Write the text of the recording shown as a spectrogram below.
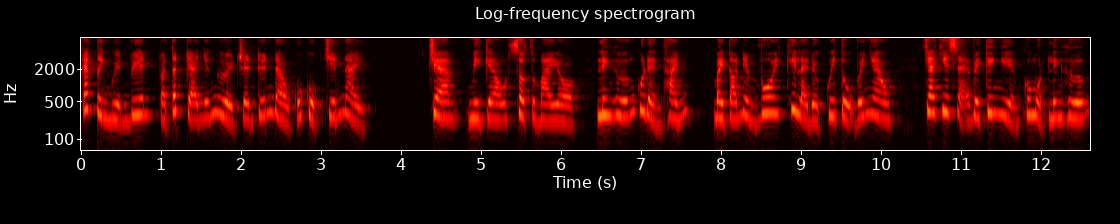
các tình nguyện viên và tất cả những người trên tuyến đầu của cuộc chiến này. Cha Miguel Sotomayor, linh hướng của đền thánh, bày tỏ niềm vui khi lại được quy tụ với nhau. cha chia sẻ về kinh nghiệm của một linh hướng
